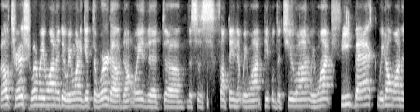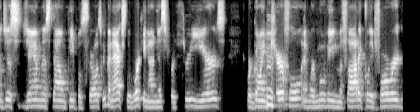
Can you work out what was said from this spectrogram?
Well, Trish, what do we want to do? We want to get the word out, don't we? That uh, this is something that we want people to chew on. We want feedback. We don't want to just jam this down people's throats. We've been actually working on this for three years. We're going Mhm. careful and we're moving methodically forward.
